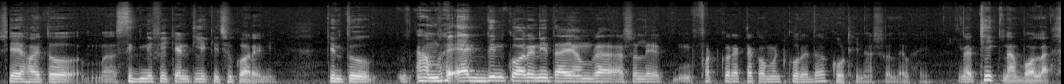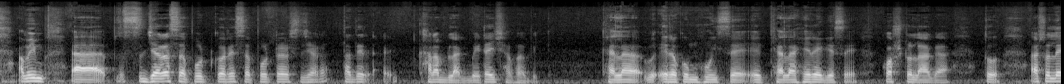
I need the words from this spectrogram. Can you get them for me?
সে হয়তো সিগনিফিকেন্টলি কিছু করেনি। কিন্তু আমরা একদিন করেনি তাই আমরা আসলে ফট করে একটা কমেন্ট করে দেওয়া কঠিন আসলে ভাই। ঠিক না বলা। আমি যারা সাপোর্ট করে সাপোর্টার্স যারা তাদের খারাপ লাগবে এটাই স্বাভাবিক। খেলা এরকম হইছে খেলা হেরে গেছে কষ্ট লাগা। তো আসলে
